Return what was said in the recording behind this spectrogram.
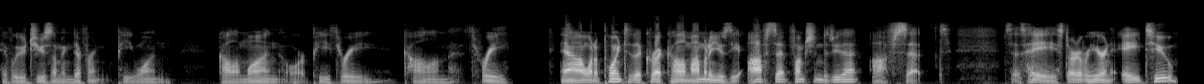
if we would choose something different, P1, column 1, or P3, column 3. Now I want to point to the correct column. I'm going to use the offset function to do that. Offset. It says, hey, start over here in A2.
